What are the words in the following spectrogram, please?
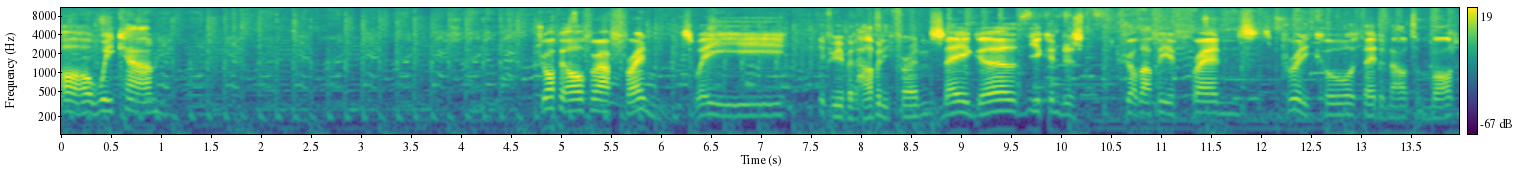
Or we can drop it all for our friends. We, if you even have any friends, there you go. You can just drop that for your friends. Pretty cool if they don't know how to mod.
